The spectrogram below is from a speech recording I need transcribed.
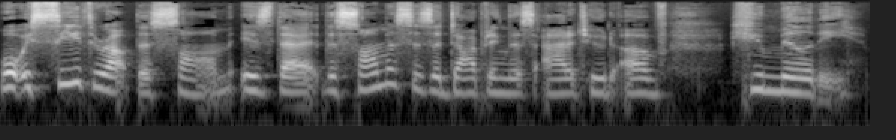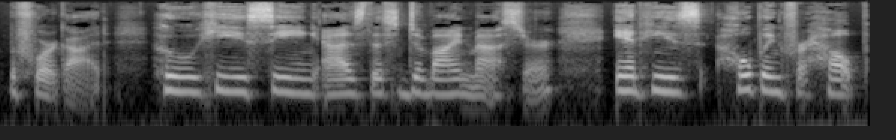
What we see throughout this psalm is that the psalmist is adopting this attitude of humility before God, who he's seeing as this divine master, and he's hoping for help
